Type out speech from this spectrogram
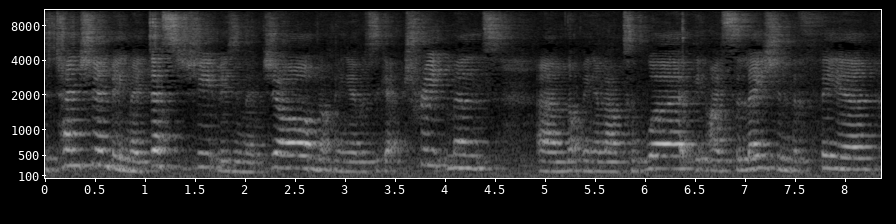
detention, being made destitute, losing their job, not being able to get treatment, um, not being allowed to work, the isolation, the fear,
